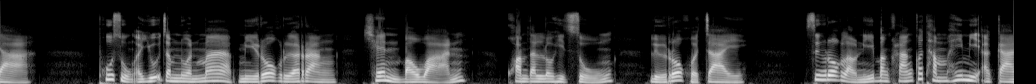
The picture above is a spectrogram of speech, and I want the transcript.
ยา ผู้สูงอายุจำนวนมากมีโรคเรื้อรัง เช่น เบาหวาน ความดันโลหิตสูง หรือโรคหัวใจ ซึ่งโรคเหล่านี้บางครั้งก็ทำให้มีอาการ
